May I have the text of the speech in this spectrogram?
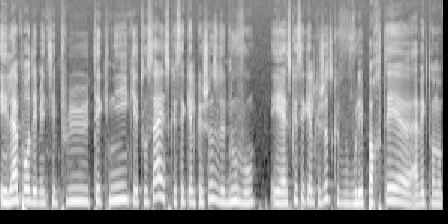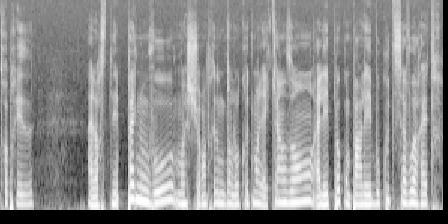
Et là, pour des métiers plus techniques et tout ça, est-ce que c'est quelque chose de nouveau? Et est-ce que c'est quelque chose que vous voulez porter avec ton entreprise? Alors, ce n'est pas nouveau. Moi, je suis rentrée donc dans le recrutement il y a 15 ans. À l'époque, on parlait beaucoup de savoir-être.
